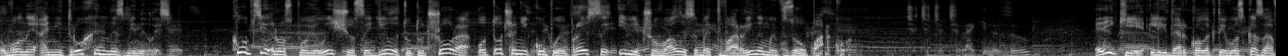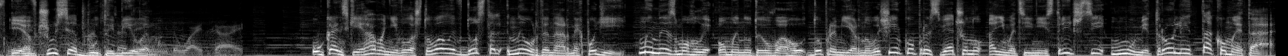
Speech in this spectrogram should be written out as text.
Вони ані трохи не змінились. Хлопці розповіли, що сиділи тут учора, оточені купою преси і відчували себе тваринами в зоопарку. Рікі, лідер колективу, сказав: Я вчуся бути білим. У Канській гавані влаштували вдосталь неординарних подій. Ми не змогли оминути увагу до прем'єрну вечірку, присвячену анімаційній стрічці Мумі-тролі та комета.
